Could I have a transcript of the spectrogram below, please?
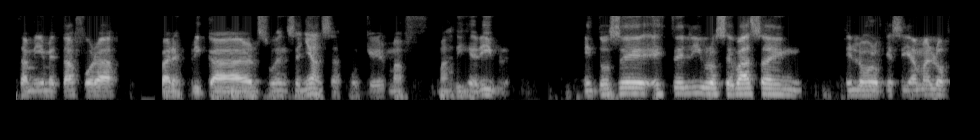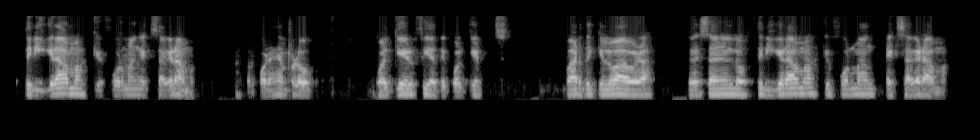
también metáforas para explicar sus enseñanzas, porque es más, más digerible. Entonces, este libro se basa en, en lo que se llaman los trigramas que forman hexagramas. Por ejemplo, cualquier, fíjate, cualquier parte que lo abra, entonces salen los trigramas que forman hexagramas.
